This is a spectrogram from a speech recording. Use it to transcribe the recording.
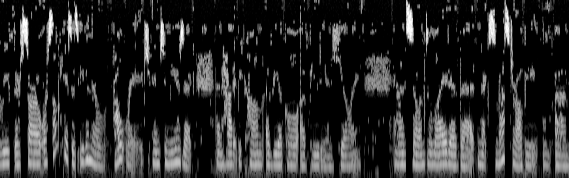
grief, their sorrow, or some cases even their outrage into music and had it become a vehicle of beauty and healing. And so I'm delighted that next semester I'll be um,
